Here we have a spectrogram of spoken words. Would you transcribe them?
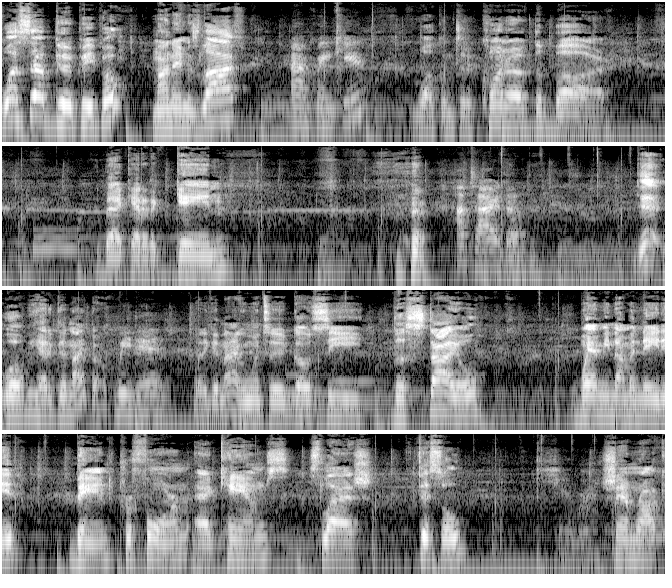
What's up, good people? My name is LIV. I'm Queen Q. Welcome to the corner of the bar. We're back at it again. I'm tired though. Yeah, well, we had a good night though. We did. We had a good night. We went to go see The Style, WAMI nominated band perform at Cam's slash Thistle Shamrock. Shamrock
